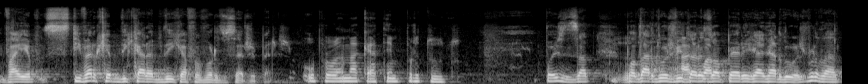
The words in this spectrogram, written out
vai, se tiver que abdicar, abdica a favor do Sérgio Pérez. O problema é que há tempo para tudo. Pois, exato. Pode dar duas vitórias quatro, ao Pérez e ganhar duas, verdade.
